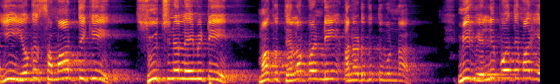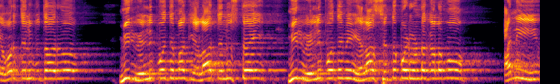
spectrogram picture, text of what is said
ఈ యుగ సమాప్తికి సూచనలు ఏమిటి మాకు తెలపండి అని అడుగుతూ ఉన్నారు. మీరు వెళ్ళిపోతే మాకు ఎవరు తెలుపుతారు? మీరు వెళ్ళిపోతే మాకు ఎలా తెలుస్తాయి? మీరు వెళ్ళిపోతే మేము ఎలా సిద్ధపడి ఉండగలము? అని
